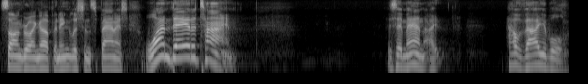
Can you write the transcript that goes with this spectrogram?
song growing up in English and Spanish. One day at a time. They say, man, I, how valuable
